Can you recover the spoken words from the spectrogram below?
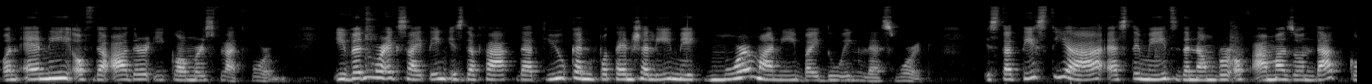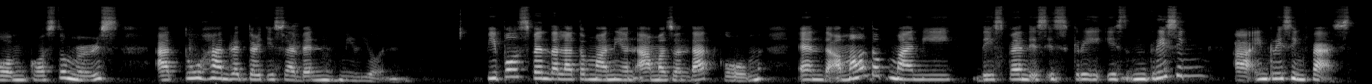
on any of the other e-commerce platform. Even more exciting is the fact that you can potentially make more money by doing less work. Statista estimates the number of Amazon.com customers at 237 million people spend a lot of money on Amazon.com, and the amount of money they spend is, is, is increasing uh, increasing fast.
